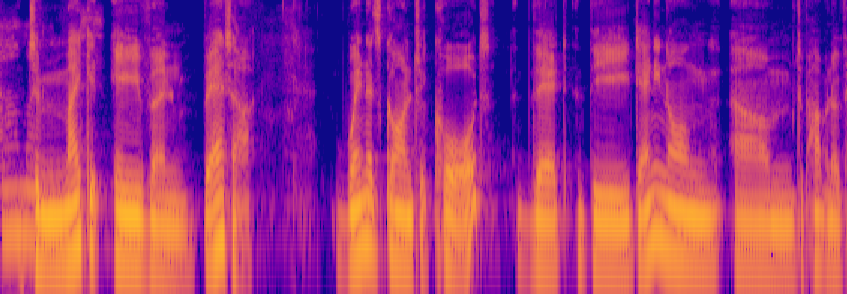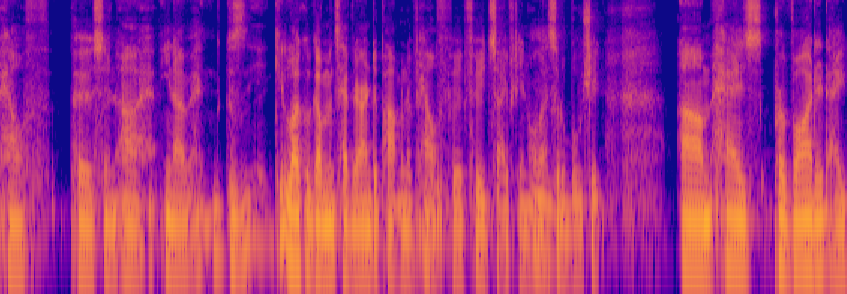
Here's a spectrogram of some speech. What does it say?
Oh to goodness. make it even better, when it's gone to court, that the Dandenong um, Department of Health person, uh, you know, because local governments have their own Department of Health for food safety and all that mm. sort of bullshit, um, has provided a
